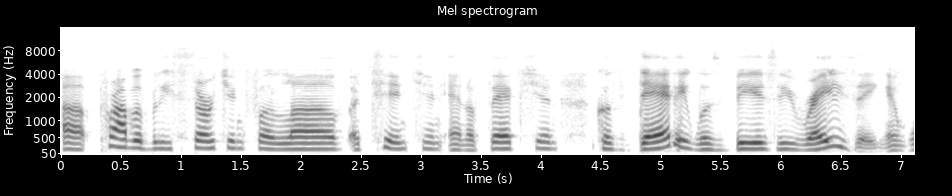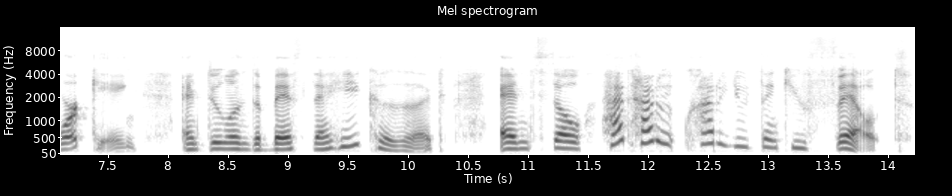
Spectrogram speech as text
Uh, probably searching for love, attention, and affection because daddy was busy raising and working and doing the best that he could. And so, how, how do how do you think you felt?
